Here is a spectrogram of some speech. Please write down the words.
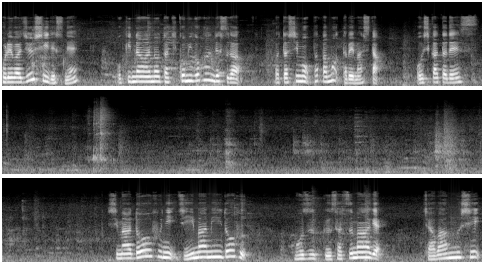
これはジューシーですね。沖縄の炊き込みご飯ですが私もパパも食べました。美味しかったです。島豆腐にジーマミー豆腐もずくさつま揚げ茶碗蒸し。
